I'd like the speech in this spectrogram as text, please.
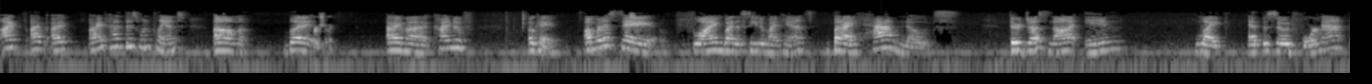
I've I've I've I've had this one planned. Um, but sure. I'm uh, kind of okay. I'm gonna say flying by the seat of my pants, but I have notes. They're just not in like episode format.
